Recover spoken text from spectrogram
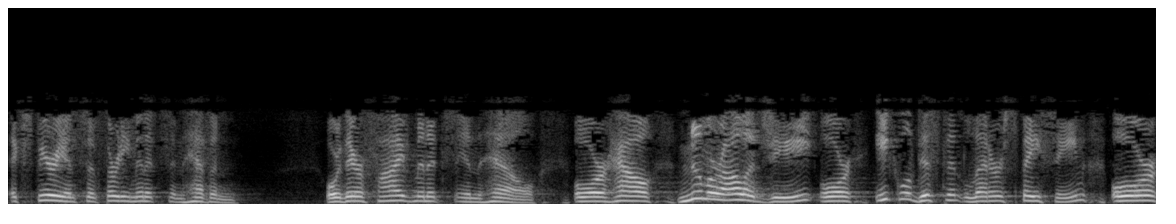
experience of 30 minutes in heaven or their five minutes in hell or how numerology or equidistant letter spacing or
